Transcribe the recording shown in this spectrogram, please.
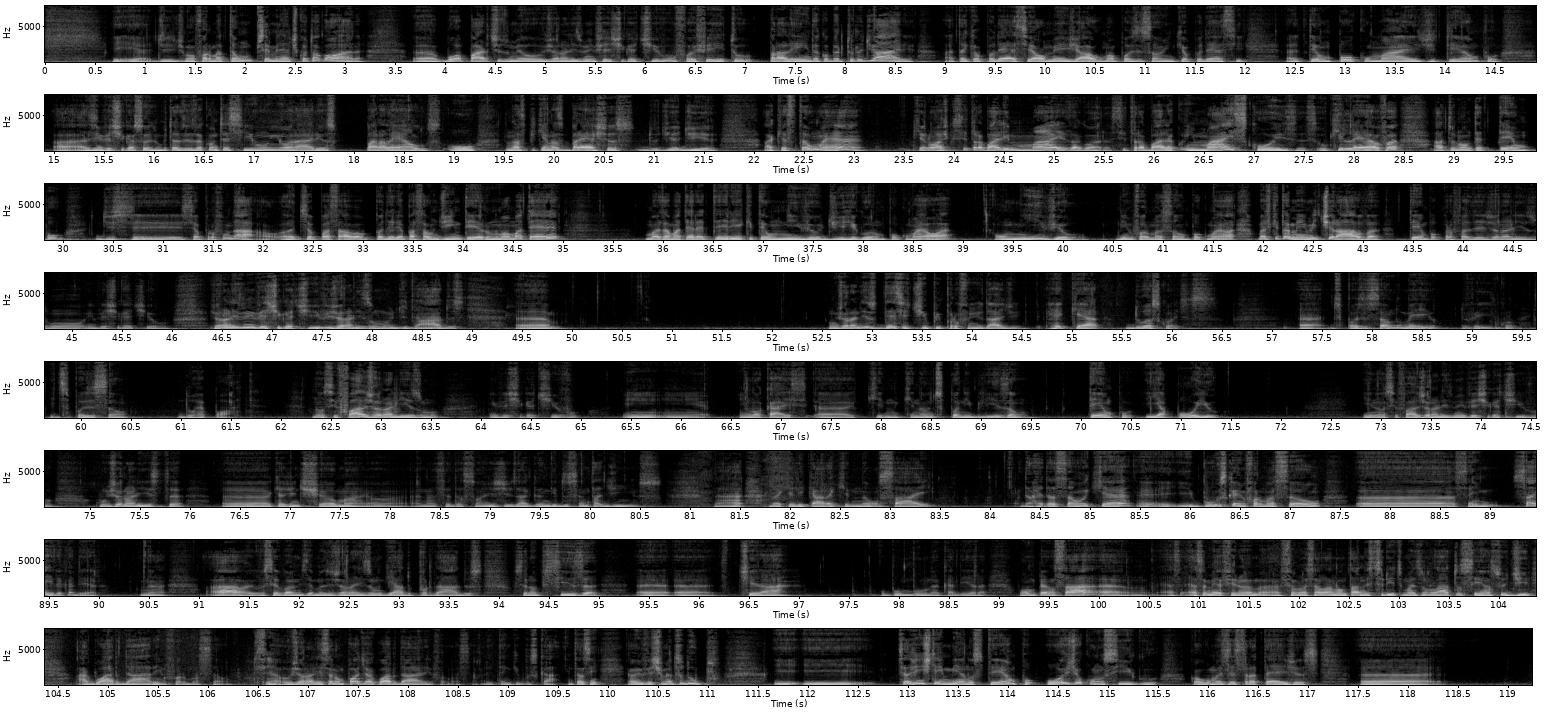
e, de, de, uma forma tão semelhante quanto agora. Uh, boa parte do meu jornalismo investigativo foi feito para além da cobertura diária, até que eu pudesse almejar alguma posição em que eu pudesse uh, ter um pouco mais de tempo. as investigações muitas vezes aconteciam em horários paralelos ou nas pequenas brechas do dia a dia. A questão é que eu acho que se trabalhe mais agora, se trabalha em mais coisas, o que leva a tu não ter tempo de se, se aprofundar. Antes eu passava, poderia passar um dia inteiro numa matéria, mas a matéria teria que ter um nível de rigor um pouco maior, um nível de informação um pouco maior, mas que também me tirava tempo para fazer jornalismo investigativo. Jornalismo investigativo e jornalismo de dados. É, um jornalismo desse tipo e profundidade requer duas coisas: é, disposição do meio, do veículo, e disposição do repórter. Não se faz jornalismo investigativo em, em, em locais uh, que, que não disponibilizam tempo e apoio e não se faz jornalismo investigativo com jornalista uh, que a gente chama uh, nas redações de da gangue dos sentadinhos. Né? Daquele cara que não sai da redação e quer e, e busca a informação uh, sem sair da cadeira. Né? Ah, você vai me dizer, mas jornalismo guiado por dados, você não precisa tirar o bumbum da cadeira. Vamos pensar, uh, essa, minha afirmação ela não está no estrito, mas no lato senso de aguardar informação. Uh, o jornalista não pode aguardar informação, ele tem que buscar. Então, assim, é um investimento duplo. E, e se a gente tem menos tempo, hoje eu consigo, com algumas estratégias uh,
